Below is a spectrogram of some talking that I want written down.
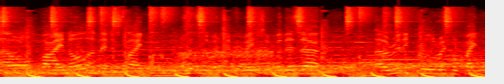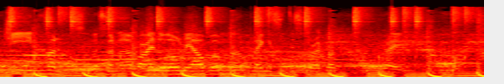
are on vinyl and they're just like not so much information. But there's a, a really cool record by Gene Hunt. It's on a vinyl only album. I'm playing a disco record. Great.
